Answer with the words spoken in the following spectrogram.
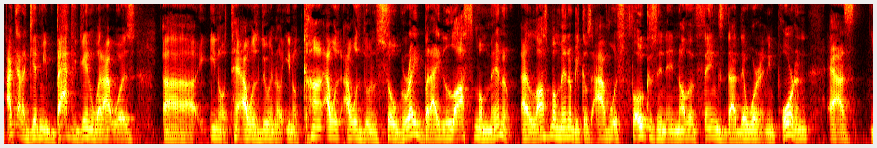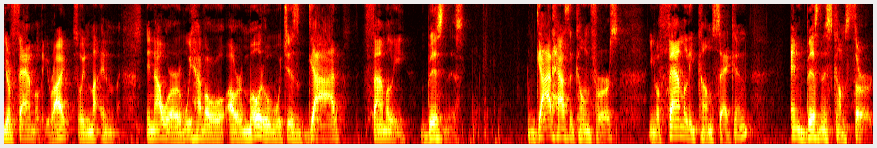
I gotta get me back again what I was uh, you know, I was doing, a, you know, con- I was I was doing so great, but I lost momentum. I lost momentum because I was focusing in other things that they weren't important as your family, right? So in my in, in our we have our our motto, which is God, family, business. God has to come first. You know, family comes second, and business comes third.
